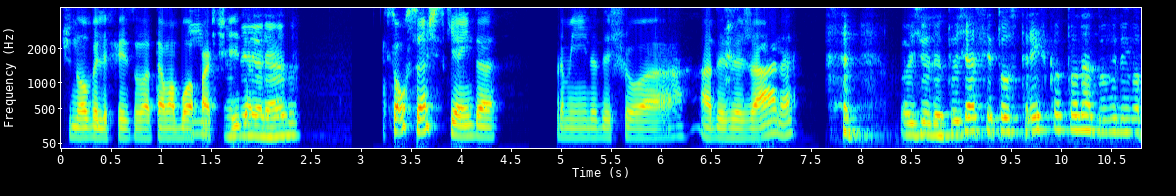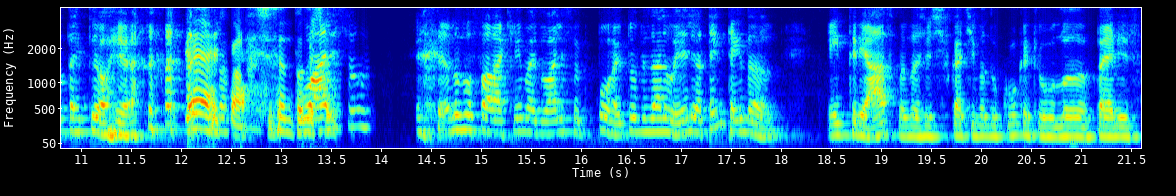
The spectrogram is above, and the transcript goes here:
de novo, ele fez até uma boa Sim, partida. Melhorando. Só o Sanches que ainda, para mim, ainda deixou a, a desejar, né? Ô, Júlio, tu já citou os três que eu tô na dúvida em votar em pior já. É, então. o deixando... Alisson, eu não vou falar aqui, mas o Alisson, porra, improvisaram ele, eu até entendo, entre aspas, a justificativa do Cuca, que o Luan Pérez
